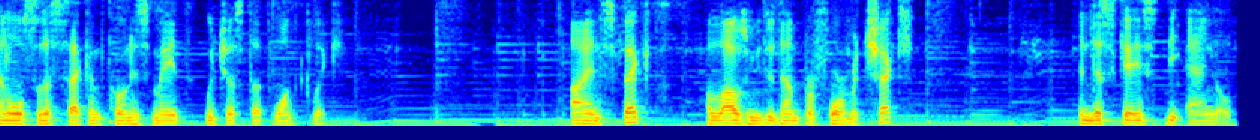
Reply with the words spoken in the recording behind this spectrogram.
and also the second cone is made with just that one click. I inspect allows me to then perform a check, in this case the angle.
